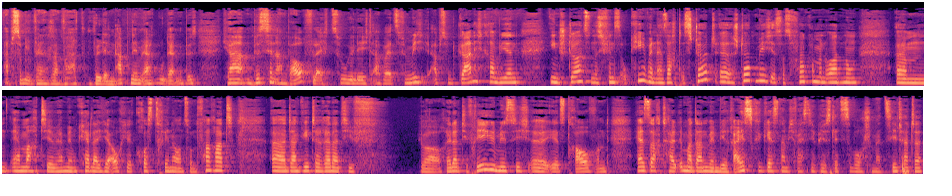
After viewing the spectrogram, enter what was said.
absolut, wenn er sagt, wo will der denn abnehmen? Ja, gut, ein bisschen, ja, ein bisschen am Bauch vielleicht zugelegt, aber jetzt für mich absolut gar nicht gravierend. Ihn stört und ich finde es okay, wenn er sagt, es stört, äh, stört mich, ist das vollkommen in Ordnung. Ähm, er macht hier, wir haben hier im Keller hier auch hier Crosstrainer und so ein Fahrrad. Äh, da geht er relativ ja, relativ regelmäßig äh, jetzt drauf. Und er sagt halt immer dann, wenn wir Reis gegessen haben, ich weiß nicht, ob ich das letzte Woche schon mal erzählt hatte,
